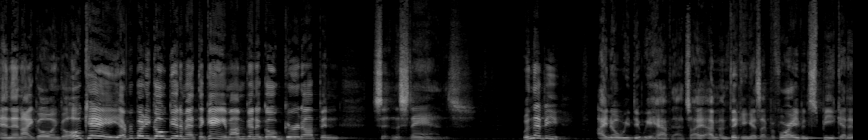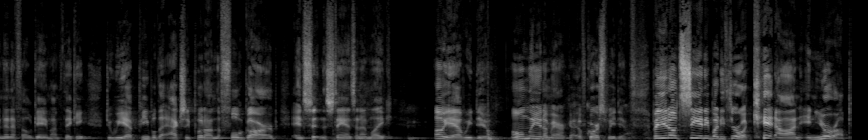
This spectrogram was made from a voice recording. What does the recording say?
and then I go and go, okay, everybody go get him at the game. I'm going to go gird up and sit in the stands. Wouldn't that be I know we do, we have that. So I, am thinking as I, before I even speak at an NFL game, I'm thinking, do we have people that actually put on the full garb and sit in the stands? And I'm like, oh yeah, we do. Only in America, of course we do. But you don't see anybody throw a kit on in Europe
